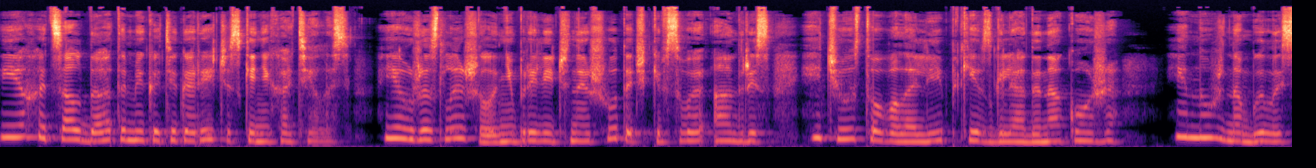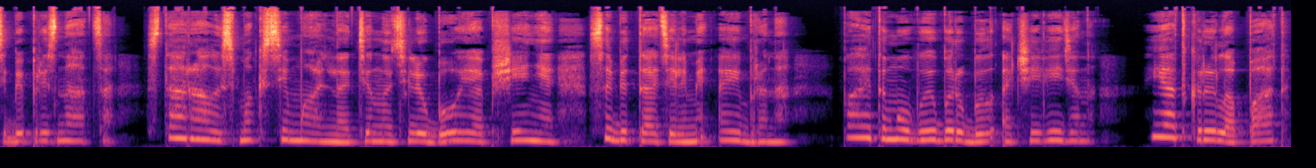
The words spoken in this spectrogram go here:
Ехать солдатами категорически не хотелось. Я уже слышала неприличные шуточки в свой адрес и чувствовала липкие взгляды на коже – и нужно было себе признаться, старалась максимально оттянуть любое общение с обитателями Эйбрана, поэтому выбор был очевиден. Я открыла пад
